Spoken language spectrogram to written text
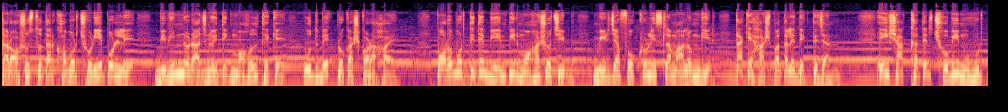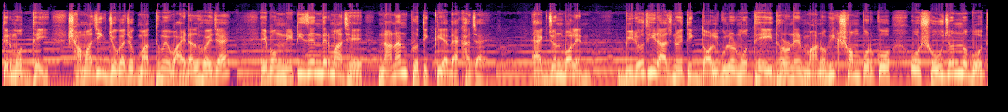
তার অসুস্থতার খবর ছড়িয়ে পড়লে বিভিন্ন রাজনৈতিক মহল থেকে উদ্বেগ প্রকাশ করা হয়। পরবর্তীতে বিএনপির মহাসচিব মির্জা ফখরুল ইসলাম আলমগীর তাকে হাসপাতালে দেখতে যান। এই সাক্ষাতের ছবি মুহূর্তের মধ্যেই সামাজিক যোগাযোগ মাধ্যমে ভাইরাল হয়ে যায় এবং নেটিজেনদের মাঝে নানান প্রতিক্রিয়া দেখা যায়। একজন বলেন বিরোধী রাজনৈতিক দলগুলোর মধ্যে এই ধরনের মানবিক সম্পর্ক ও সৌজন্যবোধ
